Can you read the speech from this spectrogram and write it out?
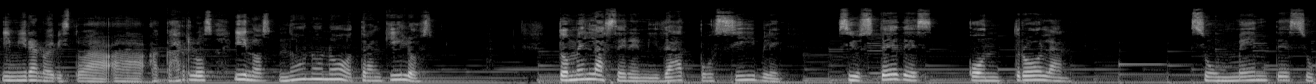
Y mira, no he visto a, a Carlos. Y nos, no, no, no, tranquilos. Tomen la serenidad posible. Si ustedes controlan su mente, su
